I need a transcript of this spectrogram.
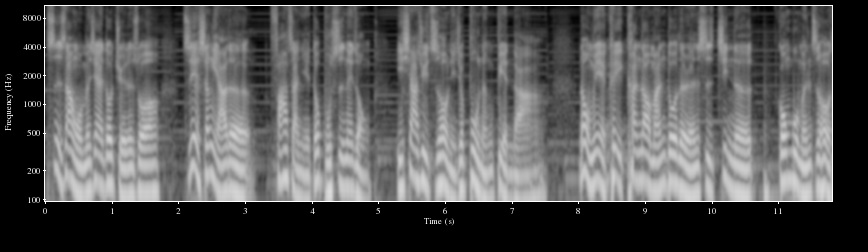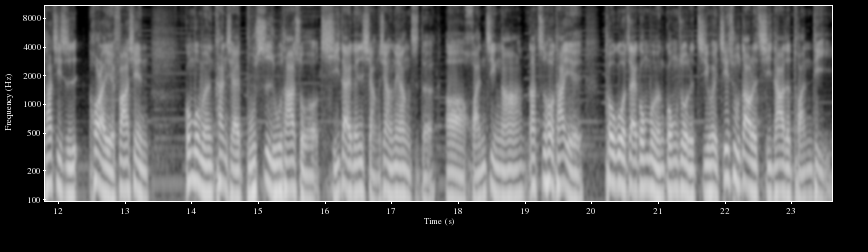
实上我们现在都觉得说职业生涯的发展也都不是那种。一下去之后你就不能变的啊！那我们也可以看到蛮多的人是进了公部门之后，他其实后来也发现公部门看起来不是如他所期待跟想象那样子的啊环境啊。那之后他也透过在公部门工作的机会，接触到了其他的团体，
